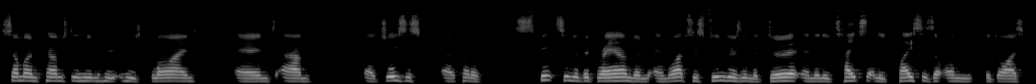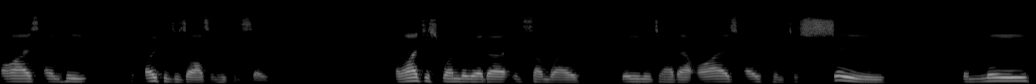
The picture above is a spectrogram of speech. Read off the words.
someone comes to him who, who's blind, and um, uh, Jesus uh, kind of spits into the ground and, and wipes his fingers in the dirt, and then he takes it and he places it on the guy's eyes, and he opens his eyes and he can see. And I just wonder whether, in some way, we need to have our eyes open to see the need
